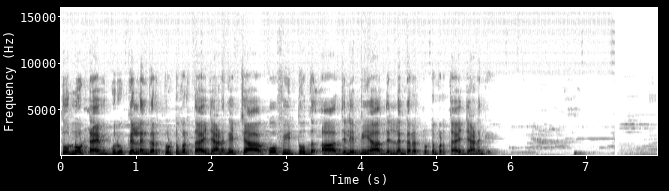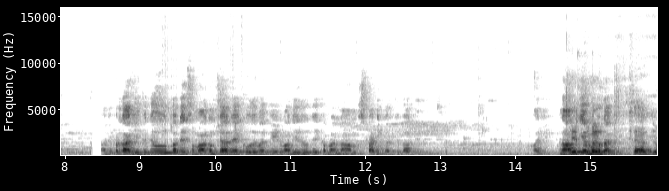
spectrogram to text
ਦੋਨੋਂ ਟਾਈਮ ਗੁਰੂ ਕੇ ਲੰਗਰ ਟੁੱਟ ਵਰਤਾਏ ਜਾਣਗੇ ਚਾਹ ਕੌਫੀ ਦੁੱਧ ਆਦਿ ਜਲੇਬੀਆਂ ਆਦਿ ਦੇ ਲੰਗਰ ਟੁੱਟ ਵਰਤਾਏ ਜਾਣਗੇ। ਹਾਂਜੀ ਪ੍ਰਧਾਨ ਜੀ ਕਿ ਜੋ ਤੁਹਾਡੇ ਸਮਾਗਮ ਚੱਲ ਰਿਹਾ ਇੱਕ ਉਹਦੇ ਬਾਰੇ ਵੇਰਵਾ ਦੇ ਦਿਓ ਤੇ ਇੱਕ ਆਪਣਾ ਨਾਮ ਸਟਾਰਟਿੰਗ ਕਰਕੇ ਦੱਸ ਦਿਓ। ਹਾਂਜੀ ਨਾਮ ਕੀ ਆਪਣਾ ਪ੍ਰਧਾਨ ਜੀ?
